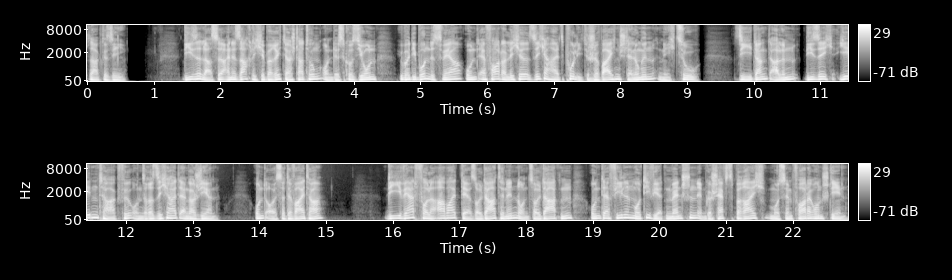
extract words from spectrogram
sagte sie. Diese lasse eine sachliche Berichterstattung und Diskussion über die Bundeswehr und erforderliche sicherheitspolitische Weichenstellungen nicht zu. Sie dankt allen, die sich jeden Tag für unsere Sicherheit engagieren und äußerte weiter, die wertvolle Arbeit der Soldatinnen und Soldaten und der vielen motivierten Menschen im Geschäftsbereich muss im Vordergrund stehen.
